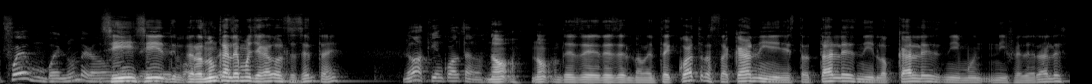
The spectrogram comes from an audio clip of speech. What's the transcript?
Fue un buen número. Sí, de- sí, de- de pero nunca le hemos llegado al 60, ¿eh? No, aquí en Cuautla no. No, no, desde, desde el 94 hasta acá, ni estatales, ni locales, ni, ni federales,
